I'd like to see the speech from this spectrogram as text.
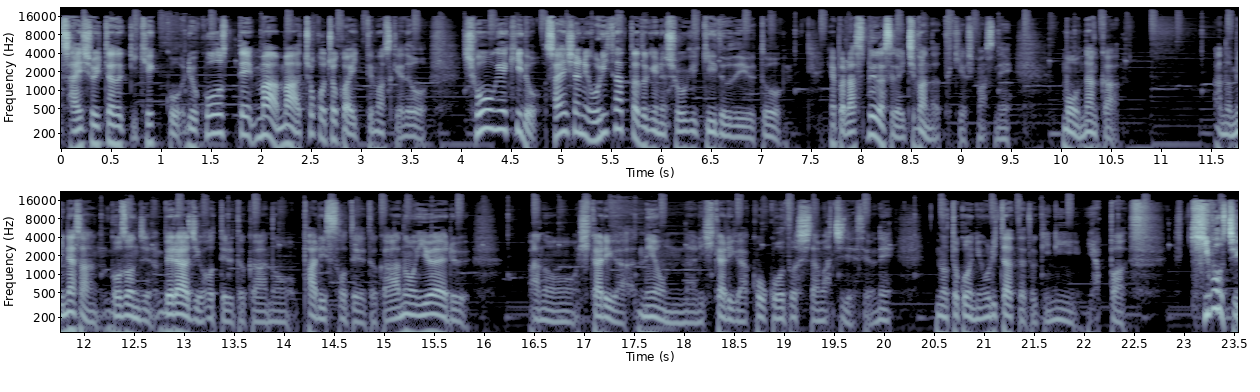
最初行った時結構旅行ってまあまあちょこちょこは行ってますけど衝撃度最初に降り立った時の衝撃度で言うとやっぱラスベガスが一番だった気がしますね。もうなんかあの皆さんご存知のベラージオホテルとかあのパリスホテルとかあのいわゆるあの光がネオンなり光が高校とした街ですよねのところに降り立った時にやっぱ規模違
